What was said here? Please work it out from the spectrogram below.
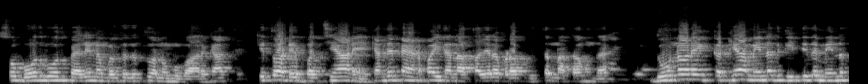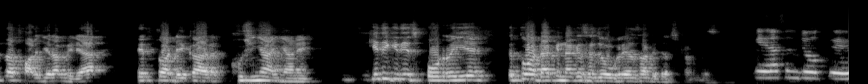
ਸੋ ਬਹੁਤ ਬਹੁਤ ਪਹਿਲੇ ਨੰਬਰ ਤੇ ਤਾਂ ਤੁਹਾਨੂੰ ਮੁਬਾਰਕਾਂ ਕਿ ਤੁਹਾਡੇ ਬੱਚਿਆਂ ਨੇ ਕਹਿੰਦੇ ਭੈਣ ਭਾਈ ਦਾ ਨਾਤਾ ਜਿਹੜਾ ਬੜਾ ਪਵਿੱਤਰ ਨਾਤਾ ਹੁੰਦਾ ਦੋਨਾਂ ਨੇ ਇਕੱਠਿਆਂ ਮਿਹਨਤ ਕੀਤੀ ਤੇ ਮਿਹਨਤ ਦਾ ਫਲ ਜਿਹੜਾ ਮਿਲਿਆ ਤੇ ਤੁਹਾਡੇ ਘਰ ਖੁਸ਼ੀਆਂ ਆਈਆਂ ਨੇ। ਕਿਹਦੀ ਕਿਹਦੀ ਸਪੋਰਟ ਰਹੀ ਹੈ ਤੇ ਤੁਹਾਡਾ ਕਿੰਨਾ ਕੁ ਸਹਿਯੋਗ ਰਿਹਾ ਸਾਡੇ ਦਰਸ਼ਕਾਂ ਨੂੰ ਦੱਸੋ? ਮੇਰਾ ਸੰਜੋਗ ਤੇ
